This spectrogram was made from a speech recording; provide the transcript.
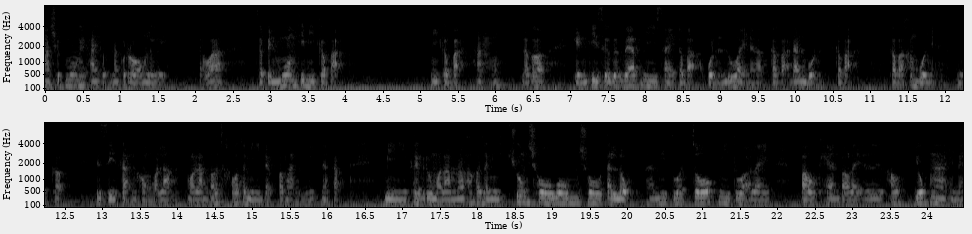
มาชุดม่วงคล้ายๆกับนักร้องเลย แต่ว่าจะเป็นม่วงที่มีกระบะ มีกระบะหาง แล้วก็เห็นทีเซอร์แวบๆมีใส่กระบะขนด้วยนะครับ กระบะด้านบนกระบะกระบะข้างบนเนี่ยเออก็เป็นสีสันของหมอลำหมอลำก็เขาจะมีแบบประมาณนี้นะครับ มีเคยไปดูหมอลำเนาะเขาก็จะมีช่วงโชว์วงโชว์ตลกมีตัวโจ๊กมีตัวอะไรเป่าแคนเป่าอะไรเออเขายกมาเห็นไหม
